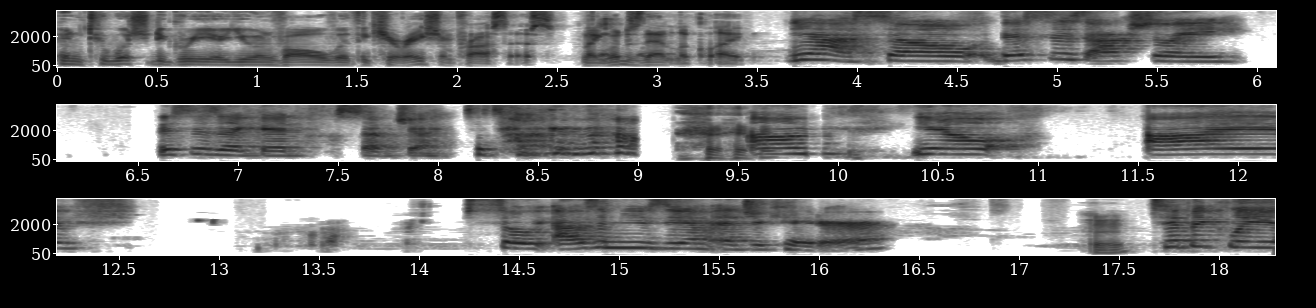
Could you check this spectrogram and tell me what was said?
and to which degree are you involved with the curation process? Like what does that look like? Yeah, so this is actually this is a good subject to talk about. um, you know, I've so as a museum educator, mm-hmm. typically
